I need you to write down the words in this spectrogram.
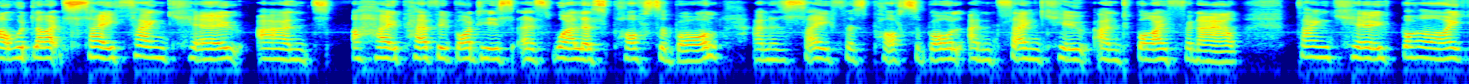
I would like to say thank you and I hope everybody's as well as possible and as safe as possible and thank you and bye for now. Thank you. Bye.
